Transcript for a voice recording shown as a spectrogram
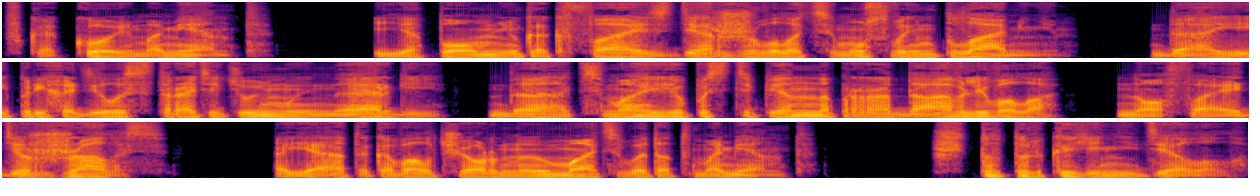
В какой момент? Я помню, как Фая сдерживала тьму своим пламенем. Да, ей приходилось тратить уйму энергии, да, тьма ее постепенно продавливала, но Фая держалась. А я атаковал черную мать в этот момент. Что только я не делал.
